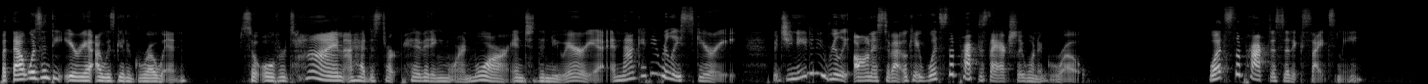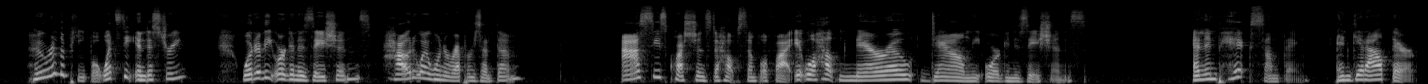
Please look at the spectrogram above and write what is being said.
But that wasn't the area I was going to grow in. So over time, I had to start pivoting more and more into the new area. And that can be really scary. But you need to be really honest about okay, what's the practice I actually want to grow? What's the practice that excites me? Who are the people? What's the industry? What are the organizations? How do I want to represent them? Ask these questions to help simplify. It will help narrow down the organizations. And then pick something and get out there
